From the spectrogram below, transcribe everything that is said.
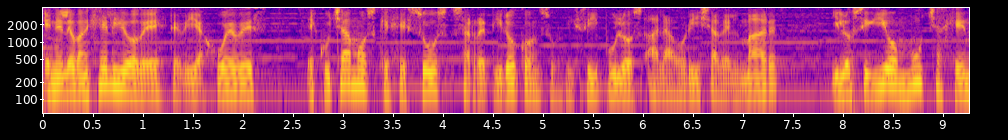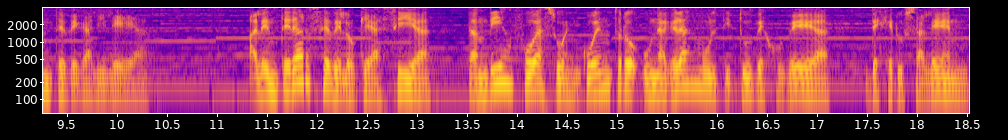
En el Evangelio de este día jueves escuchamos que Jesús se retiró con sus discípulos a la orilla del mar y lo siguió mucha gente de Galilea. Al enterarse de lo que hacía, también fue a su encuentro una gran multitud de Judea, de Jerusalén,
